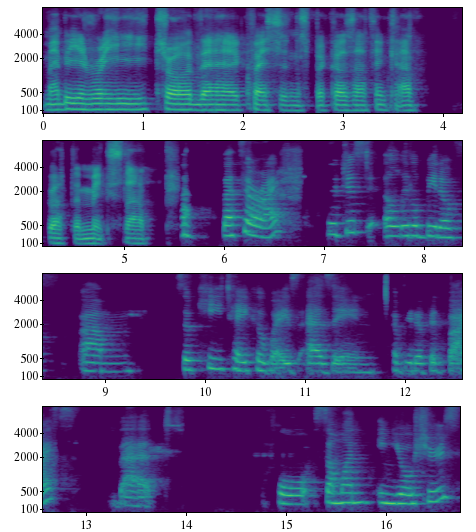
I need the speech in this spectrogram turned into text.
maybe re-throw the questions because I think I've got them mixed up. That's all right. So just a little bit of um, so key takeaways, as in a bit of advice that for someone in your shoes,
